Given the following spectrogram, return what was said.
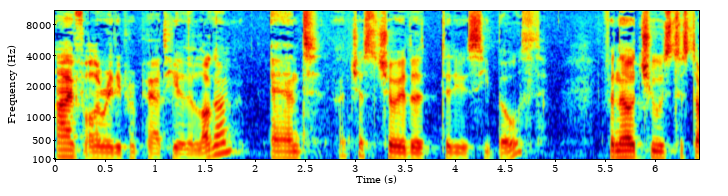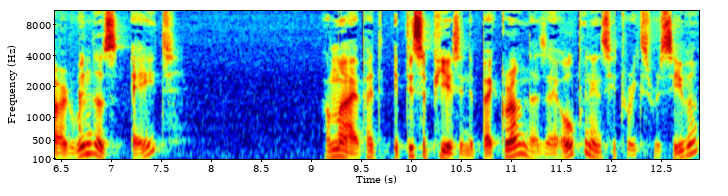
I've already prepared here the logon, and I'll just show you that, that you see both. If I now choose to start Windows 8, on my iPad, it disappears in the background as I open in Citrix Receiver.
